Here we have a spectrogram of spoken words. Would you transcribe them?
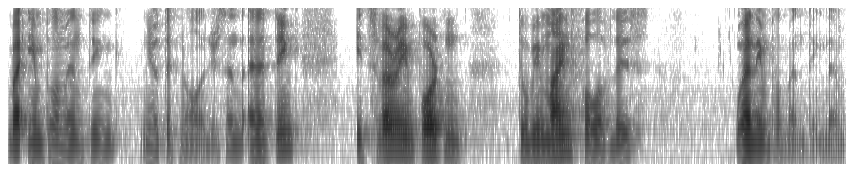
by implementing new technologies. And, and I think it's very important to be mindful of this when implementing them.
